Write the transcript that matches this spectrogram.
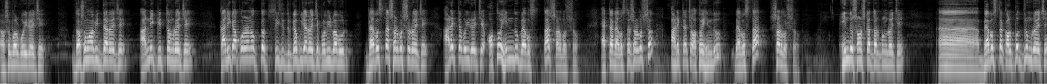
অশোকবাবুর বই রয়েছে, দশমহাবিদ্যা রয়েছে আর্নিক কীর্তম রয়েছে, কালিকা পুরাণোক্ত শ্রী শ্রী দুর্গাপূজা রয়েছে প্রবীরবাবুর, ব্যবস্থা সর্বস্ব রয়েছে, আরেকটা বই রয়েছে, অত হিন্দু ব্যবস্থা সর্বস্ব। একটা ব্যবস্থা সর্বস্ব, আরেকটা হচ্ছে অত হিন্দু ব্যবস্থা সর্বস্ব। হিন্দু সংস্কার দর্পণ রয়েছে ব্যবস্থা কল্পদ্রুম রয়েছে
